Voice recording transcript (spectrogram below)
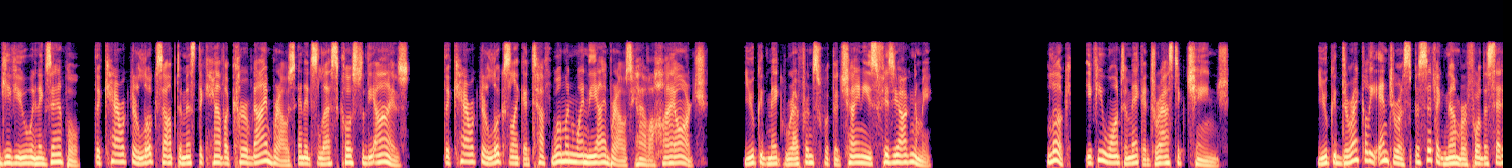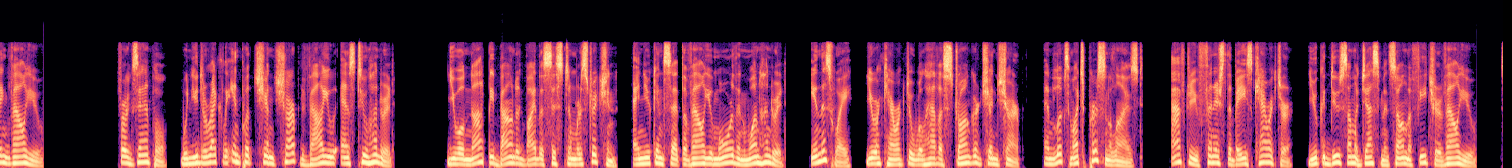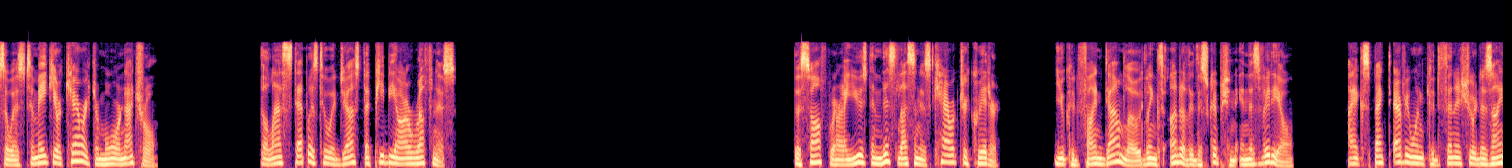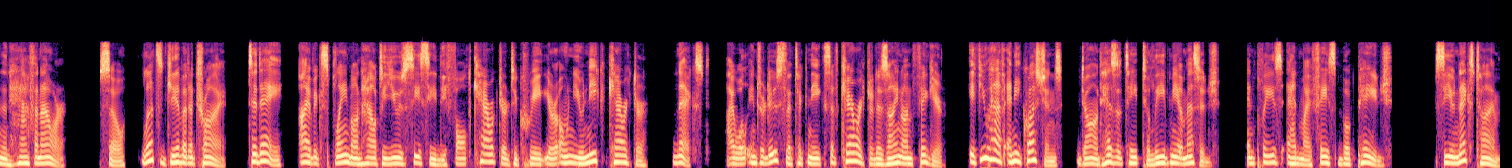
Give you an example, the character looks optimistic have a curved eyebrows and it's less close to the eyes. The character looks like a tough woman when the eyebrows have a high arch. You could make reference with the Chinese physiognomy, Look, if you want to make a drastic change, you could directly enter a specific number for the setting value. For example, when you directly input chin sharp value as 200, you will not be bounded by the system restriction, and you can set the value more than 100. In this way, your character will have a stronger chin sharp, and looks much personalized. After you finish the base character, you could do some adjustments on the feature value so as to make your character more natural. The last step is to adjust the PBR roughness. The software I used in this lesson is Character Creator. You could find download links under the description in this video. I expect everyone could finish your design in half an hour. So, let's give it a try. Today, I've explained on how to use CC default character to create your own unique character. Next, I will introduce the techniques of character design on Figure. If you have any questions, don't hesitate to leave me a message. And please add my Facebook page. See you next time.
